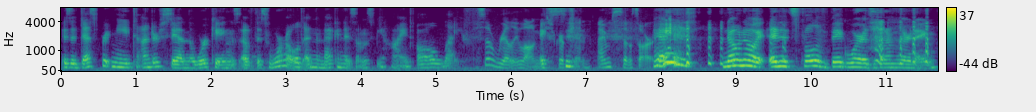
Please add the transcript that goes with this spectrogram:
is a desperate need to understand the workings of this world and the mechanisms behind all life. It's a really long description. I'm so sorry. no, no, and it's full of big words that I'm learning.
